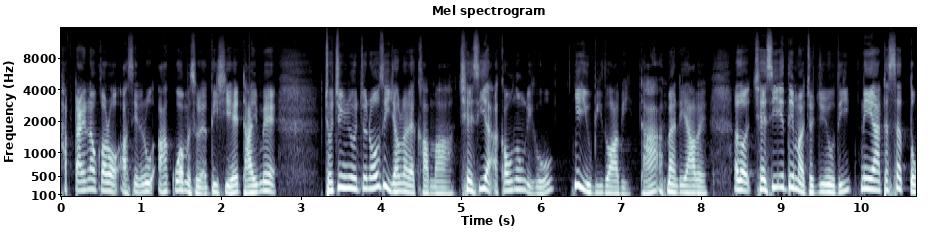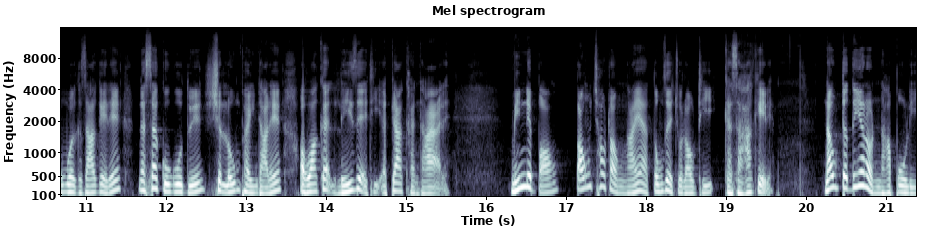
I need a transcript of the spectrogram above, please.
half time လောက်ကတော့အာဆင်နယ်တို့အားကိုးရမယ်ဆိုတဲ့အသိရှိရဲဒါပေမဲ့ဂျော်ဂျင်ညိုကျွန်တော်တို့စီရောက်လာတဲ့အခါမှာချယ်ဆီကအကောင်းဆုံးတွေကိုညှိယူပြီးသွားပြီဒါအမှန်တရားပဲအဲ့တော့ချယ်ဆီအသင်းမှာဂျော်ဂျင်ညိုဒီ213ပွဲကစားခဲ့တယ်29ဂိုးသွင်း10လုံးဖိုင်ထားတယ်အဝါကတ်40အထိအပြခံထားရတယ်မိနစ်ပေါင်း16530ကျော်လောက်ထိကစားခဲ့တယ်နောက်တစ်သင်းကတော့နာပိုလီ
